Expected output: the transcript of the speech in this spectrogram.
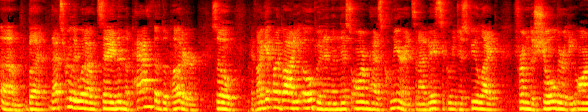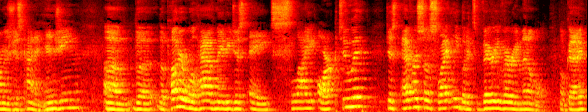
Um, but that's really what I would say. And then the path of the putter. So if I get my body open and then this arm has clearance, and I basically just feel like from the shoulder, the arm is just kind of hinging. Um, the the putter will have maybe just a slight arc to it, just ever so slightly, but it's very very minimal. Okay,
